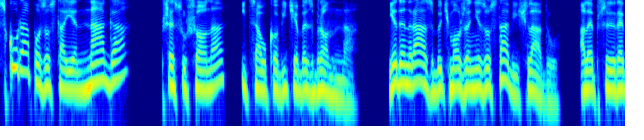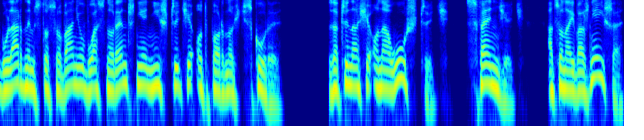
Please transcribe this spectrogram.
Skóra pozostaje naga, przesuszona i całkowicie bezbronna. Jeden raz być może nie zostawi śladu, ale przy regularnym stosowaniu własnoręcznie niszczycie odporność skóry. Zaczyna się ona łuszczyć, swędzieć, a co najważniejsze,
